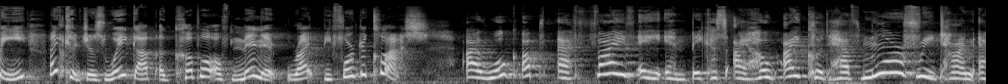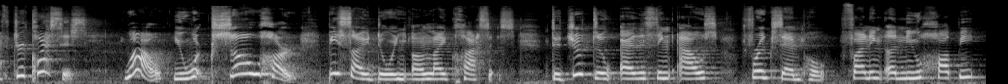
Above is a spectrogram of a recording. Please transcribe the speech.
me, I could just wake up a couple of minutes right before the class. I woke up at 5 a.m. because I hoped I could have more free time after classes. Wow, you work so hard besides doing online classes. Did you do anything else? For example, finding a new hobby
